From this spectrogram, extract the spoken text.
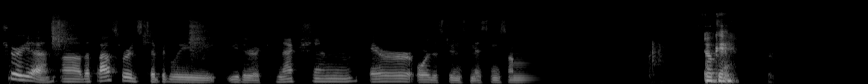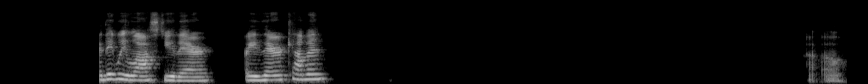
Sure, yeah. Uh, the password's typically either a connection error or the student's missing some. Okay. I think we lost you there. Are you there, Kelvin? Uh-oh.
